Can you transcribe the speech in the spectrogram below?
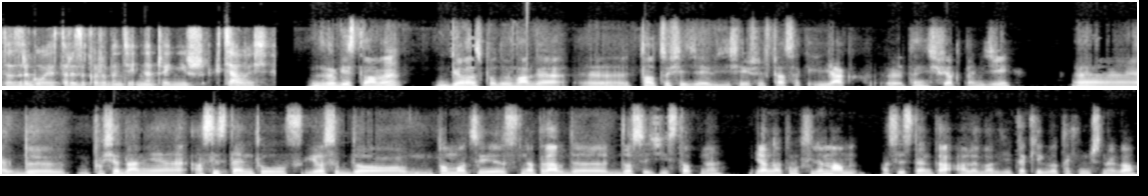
to z reguły jest to ryzyko, że będzie inaczej niż chciałeś. Z drugiej strony, biorąc pod uwagę y, to, co się dzieje w dzisiejszych czasach i jak ten świat pędzi, jakby posiadanie asystentów i osób do pomocy jest naprawdę dosyć istotne. Ja na tą chwilę mam asystenta, ale bardziej takiego technicznego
